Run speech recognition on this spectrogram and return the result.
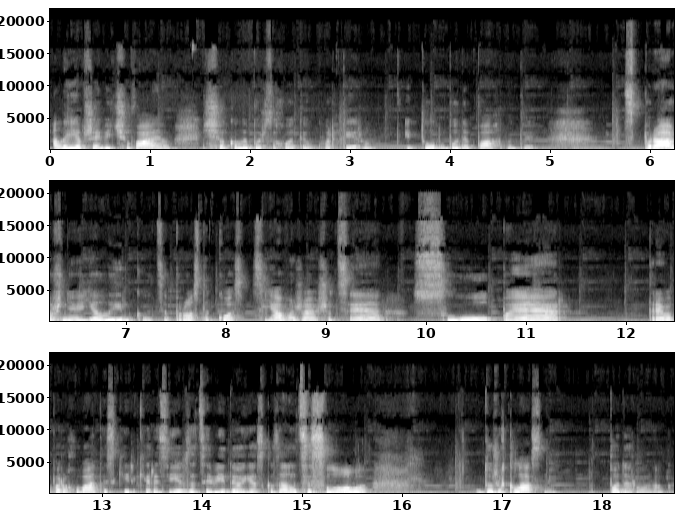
Але я вже відчуваю, що коли будеш заходити у квартиру, і тут буде пахнути справжньою ялинкою. Це просто космос. Я вважаю, що це супер. Треба порахувати, скільки разів за це відео я сказала це слово. Дуже класний подарунок.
